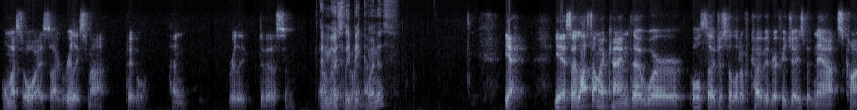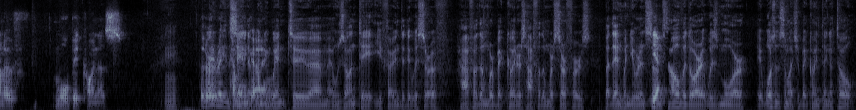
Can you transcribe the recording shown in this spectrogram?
almost always like really smart people and really diverse and And I'm really mostly enjoying that. Bitcoiners. Yeah. Yeah. So last time I came, there were also just a lot of COVID refugees, but now it's kind of more Bitcoiners that Am I are right in coming saying and that when you went to um, El Zonte, you found that it was sort of half of them were Bitcoiners, half of them were surfers. But then when you were in San Yeah. Salvador, it was more. It wasn't so much a Bitcoin thing at all.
